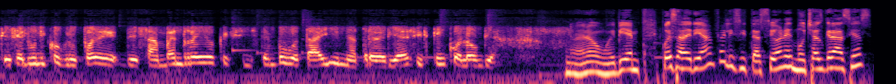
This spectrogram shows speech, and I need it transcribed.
que es el único grupo de, de samba enredo que existe en Bogotá y me atrevería a decir que en Colombia. Bueno, muy bien. Pues Adrián, felicitaciones, muchas gracias.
